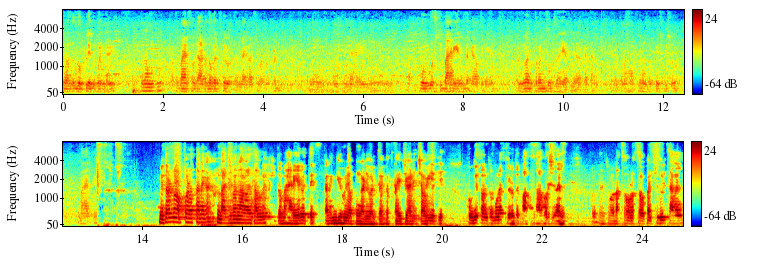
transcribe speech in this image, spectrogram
निवांत झोपलेले पण तरी त्याला उठू आता बाहेर गार्डन वगैरे फिरू संध्याकाळचं वगैरे आणि संध्याकाळी मग गोष्टी बाहेर गेल्यानंतर काय होते नाही पण निवांत पण झोप झाली आपल्याला आता बाहेर हो. मित्रांनो आपण आता नाही का दाजीबा आणायला चाललोय. तर बाहेर गेले होते. कारण घेऊन आपण गाडीवरती. आता ताईची गाडी चावी घेतली. खूप दिवसानंतर पुण्यात फिरतोय पाच सहा वर्ष झाले. त्याच्यामुळे रस्ता थोडासा कन्फ्युजन चालायला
